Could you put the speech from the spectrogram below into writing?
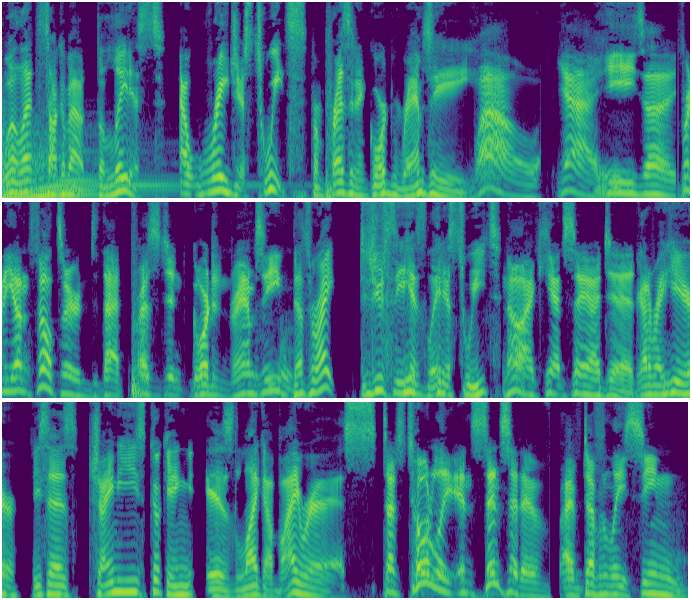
Well, let's talk about the latest outrageous tweets from President Gordon Ramsay. Wow. Yeah, he's uh, pretty unfiltered, that President Gordon Ramsay. That's right. Did you see his latest tweet? No, I can't say I did. got it right here. He says, Chinese cooking is like a virus. That's totally insensitive. I've definitely seen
